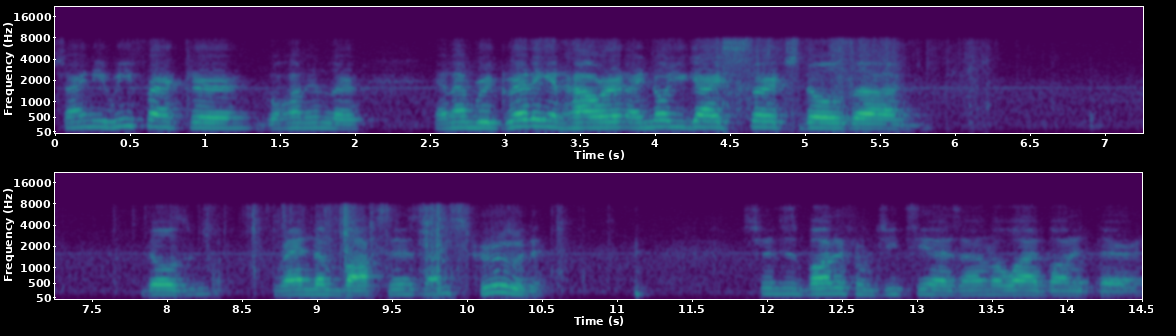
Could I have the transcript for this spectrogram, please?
Shiny Refractor, Gökhan Inler. And I'm regretting it, Howard. I know you guys searched those uh, those random boxes. I'm screwed. Should have just bought it from GTS. I don't know why I bought it there.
